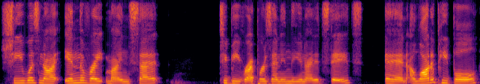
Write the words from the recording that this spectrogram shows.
She was not in the right mindset to be representing the United States and a lot of people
